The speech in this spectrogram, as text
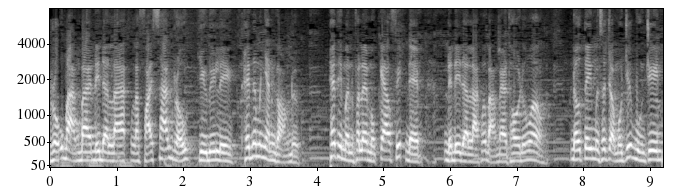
Rủ bạn bè đi Đà Lạt là phải sáng rủ, chiều đi liền, thế nó mới nhanh gọn được. Thế thì mình phải lên một cái outfit đẹp để đi Đà Lạt với bạn bè thôi đúng không? Đầu tiên mình sẽ chọn một chiếc quần jean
